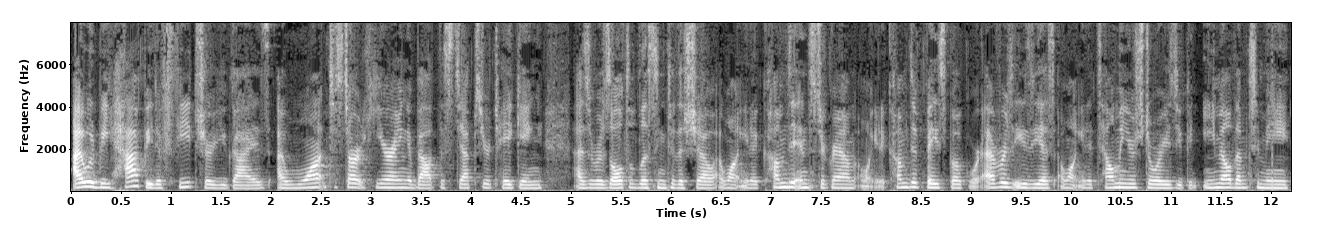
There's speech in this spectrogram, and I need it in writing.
I would be happy to feature you guys. I want to start hearing about the steps you're taking as a result of listening to the show. I want you to come to Instagram. I want you to come to Facebook, wherever's easiest. I want you to tell me your stories. You can email them to me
